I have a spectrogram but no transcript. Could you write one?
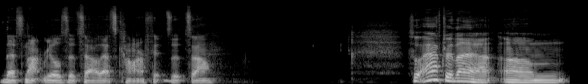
that's not real zicao that's counterfeit zicao so after that um,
